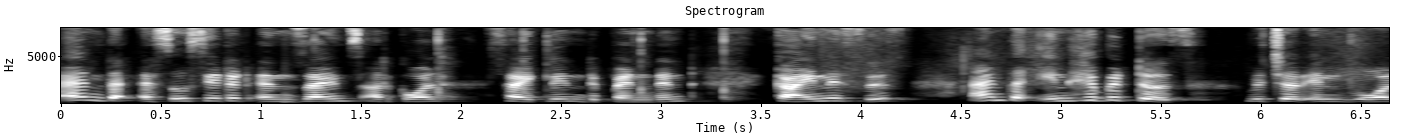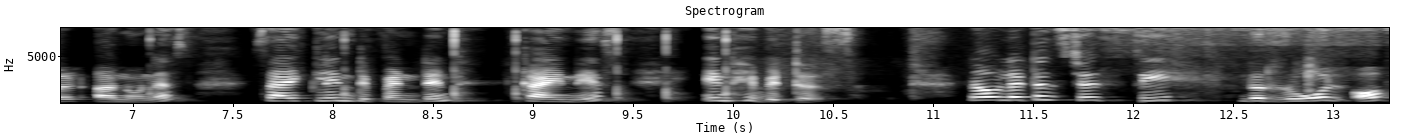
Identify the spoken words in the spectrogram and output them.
and the associated enzymes are called cyclin dependent kinases and the inhibitors which are involved are known as cyclin dependent kinase inhibitors. Now let us just see the role of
